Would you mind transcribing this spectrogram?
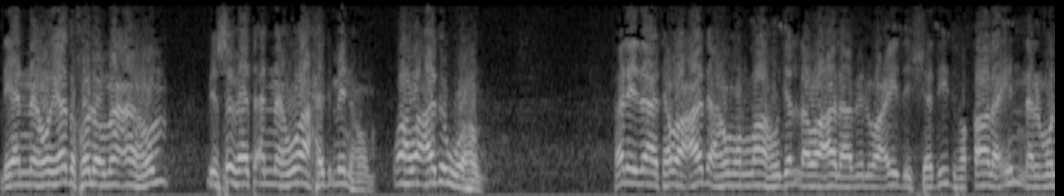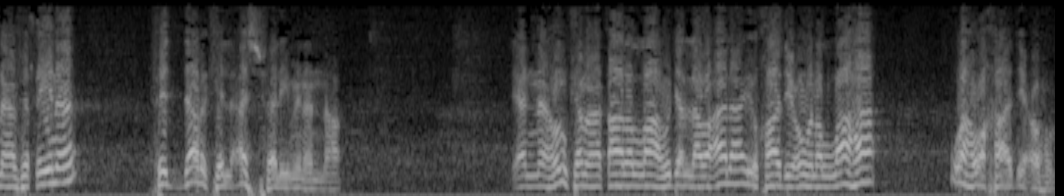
لأنه يدخل معهم بصفة أنه واحد منهم وهو عدوهم. فلذا توعدهم الله جل وعلا بالوعيد الشديد فقال إن المنافقين في الدرك الأسفل من النار. لأنهم كما قال الله جل وعلا يخادعون الله وهو خادعهم.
